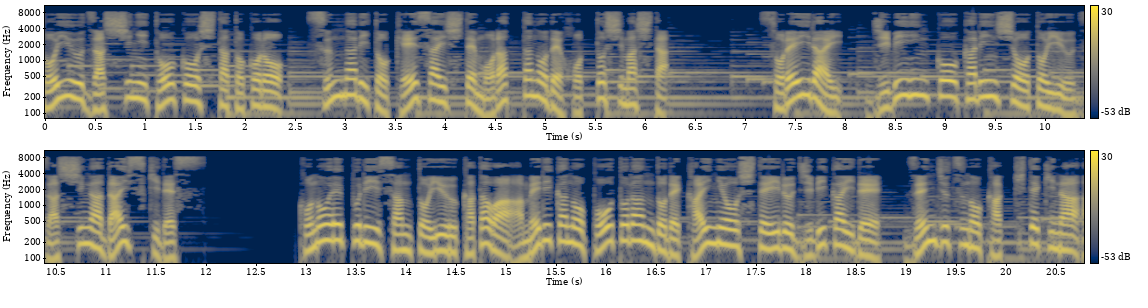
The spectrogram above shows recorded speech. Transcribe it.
という雑誌に投稿したところ、すんなりと掲載してもらったのでほっとしました。それ以来、耳鼻咽喉科臨床という雑誌が大好きです。このエプリーさんという方はアメリカのポートランドで開業している耳鼻科医で、前述の画期的な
